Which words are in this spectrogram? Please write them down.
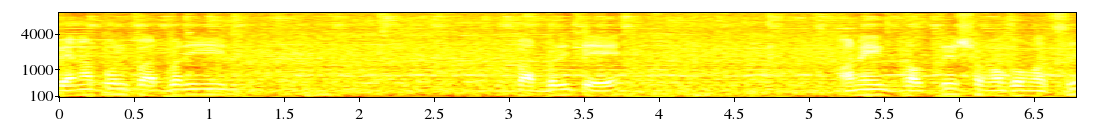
বেনাপোল পাটবাড়ির পাটবাড়িতে অনেক ভক্তের সমাগম আছে।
